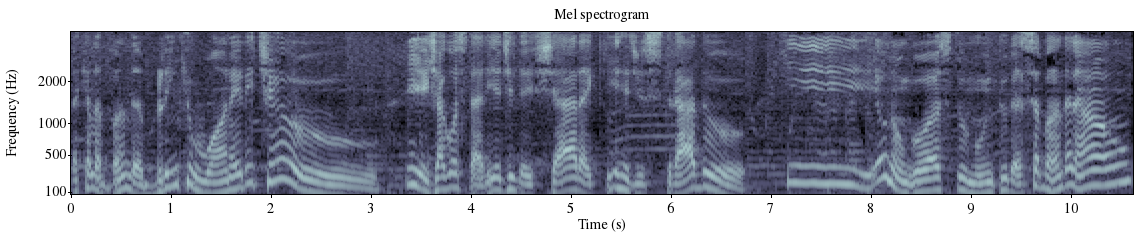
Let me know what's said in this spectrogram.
daquela banda Blink 182. E já gostaria de deixar aqui registrado que eu não gosto muito dessa banda, não.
